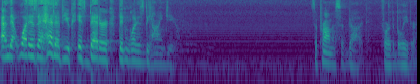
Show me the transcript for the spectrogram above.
and that what is ahead of you is better than what is behind you. It's a promise of God for the believer.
